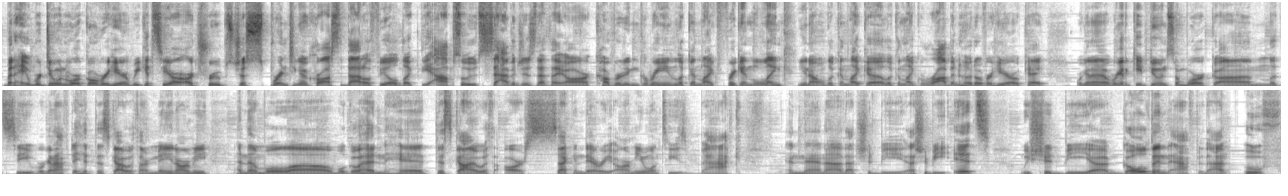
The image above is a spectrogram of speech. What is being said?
But hey we're doing work over here. We could see our, our troops just sprinting across the battlefield like the absolute savages that they are covered in green looking like freaking link you know looking like uh looking like robin hood over here okay we're gonna we're gonna keep doing some work um let's see we're gonna have to hit this guy with our main army and then we'll uh we'll go ahead and hit this guy with our secondary army once he's back and then uh that should be that should be it. We should be uh golden after that. Oof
